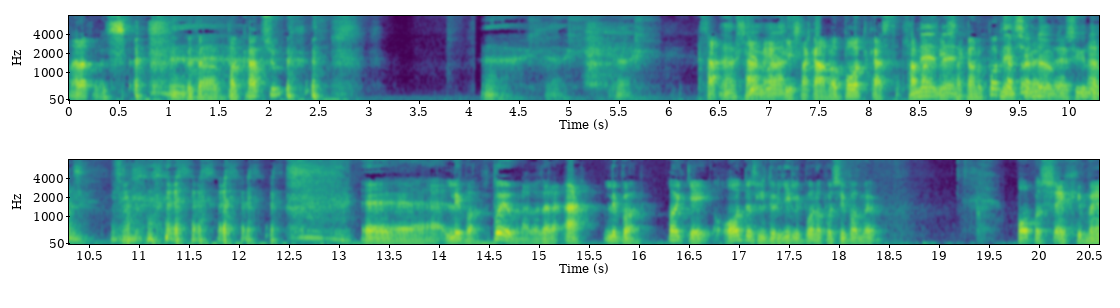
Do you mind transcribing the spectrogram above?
Παράτα μας με τα backup σου. Θα, θα με αφήσεις να κάνω podcast. Θα ναι, με αφήσεις ναι. να κάνω podcast. Ναι, τώρα, συγγνώμη, ε, συγγνώμη. ε, λοιπόν, πού ήμουν εγώ τώρα; Α, λοιπόν, OK. Okay. Όντως λειτουργεί λοιπόν όπως είπαμε. Όπως έχουμε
